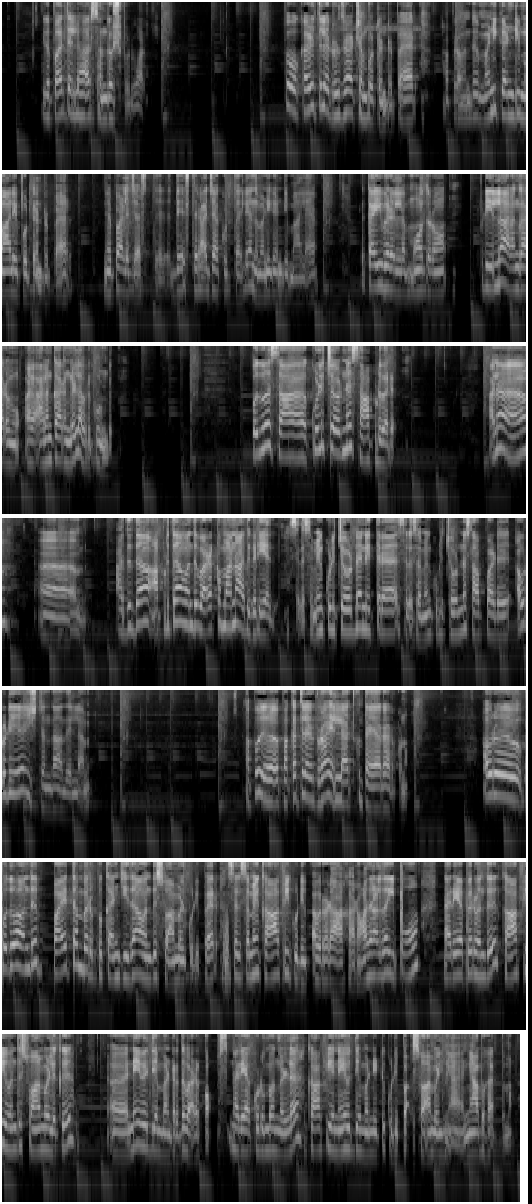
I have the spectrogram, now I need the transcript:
இதை பார்த்து எல்லாரும் சந்தோஷப்படுவாள் இப்போது கழுத்தில் ருத்ராட்சம் போட்டுருப்பார் அப்புறம் வந்து மணிகண்டி மாலை போட்டுருப்பார் நேபாள ஜாஸ்து தேசத்து ராஜா கொடுத்தாலே அந்த மணிகண்டி மாலை. கைவிரலில் மோதிரம் இப்படி எல்லாம் அலங்காரமும் அலங்காரங்கள் அவருக்கு உண்டு. பொதுவாக சா குளித்த உடனே சாப்பிடுவார். ஆனால் அதுதான் அப்படி தான் வந்து வழக்கமான அது கிடையாது. சில சமயம் குளித்த உடனே நித்திரை சில சமயம் குளித்த உடனே சாப்பாடு. அவருடைய இஷ்டம்தான் அது எல்லாமே அப்போ பக்கத்தில் இருக்கிறவா எல்லாத்துக்கும் தயாராக இருக்கணும். அவர் பொதுவாக வந்து பயத்தம்பருப்பு கஞ்சி தான் வந்து சுவாமிகள் குடிப்பார். சில சமயம் காஃபி குடி அவரோட ஆகாரம். அதனால தான் இப்போவும் நிறைய பேர் வந்து காஃபி வந்து சுவாமிகளுக்கு நைவேத்தியம் பண்ணுறது வழக்கம். நிறையா குடும்பங்களில் காஃபியை நைவேத்தியம் பண்ணிட்டு குடிப்பா சுவாமிகள் ஞாபகார்த்தமாக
